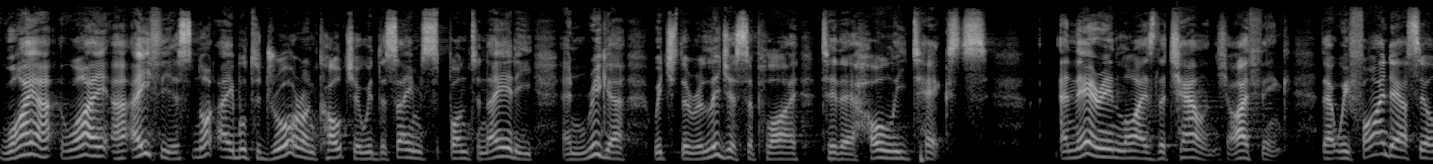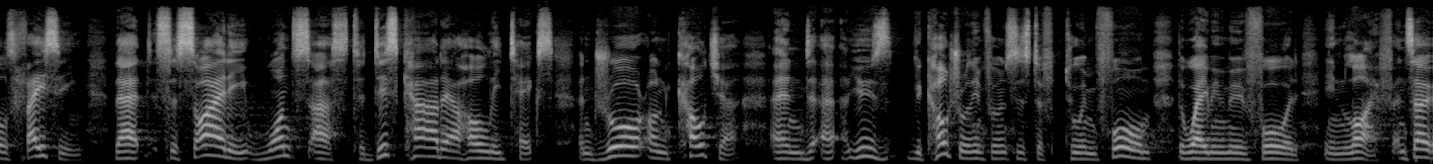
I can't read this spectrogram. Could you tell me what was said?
why are, why are atheists not able to draw on culture with the same spontaneity and rigor which the religious apply to their holy texts? And therein lies the challenge, I think, that we find ourselves facing that society wants us to discard our holy texts and draw on culture and uh, use the cultural influences to, to inform the way we move forward in life. And so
